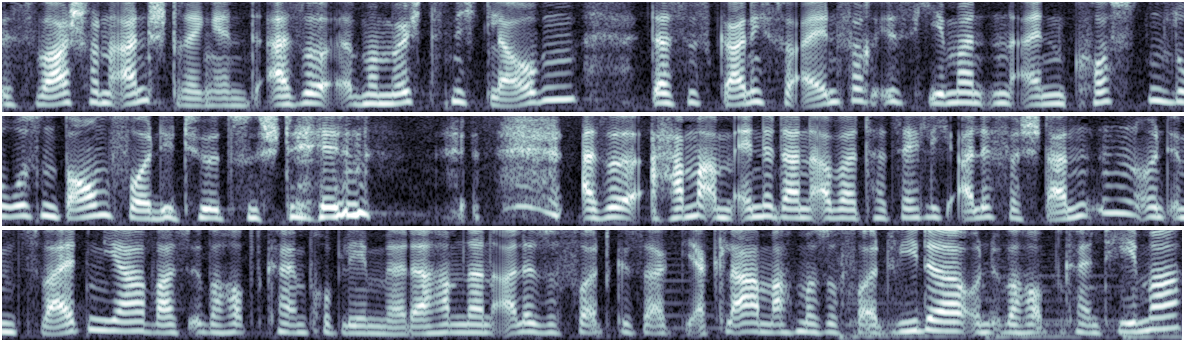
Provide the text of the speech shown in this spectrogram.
Es war schon anstrengend. Also man möchte es nicht glauben, dass es gar nicht so einfach ist, jemanden einen kostenlosen Baum vor die Tür zu stellen. Also haben am Ende dann aber tatsächlich alle verstanden und im zweiten Jahr war es überhaupt kein Problem mehr. Da haben dann alle sofort gesagt, ja klar, machen wir sofort wieder und überhaupt kein Thema.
